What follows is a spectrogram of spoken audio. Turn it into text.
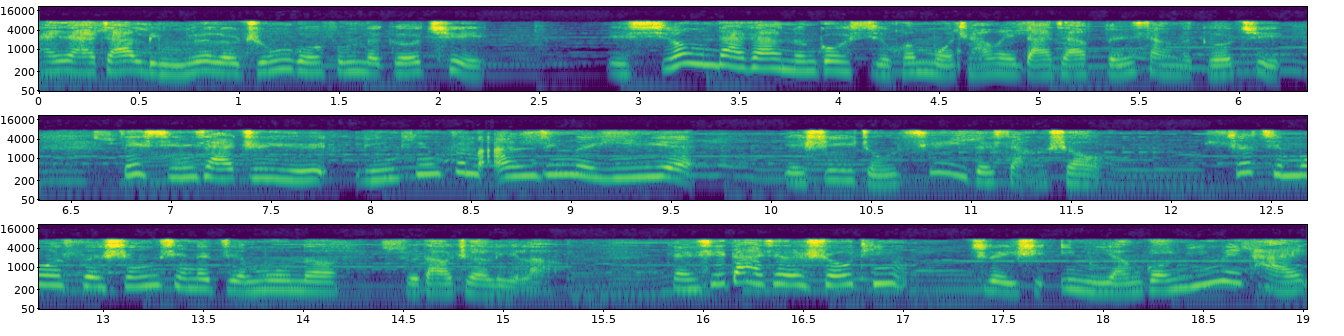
带大家领略了中国风的歌曲，也希望大家能够喜欢抹茶为大家分享的歌曲。在闲暇之余，聆听这么安静的音乐，也是一种惬意的享受。这期墨色声弦的节目呢，就到这里了，感谢大家的收听，这里是一米阳光音乐台，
